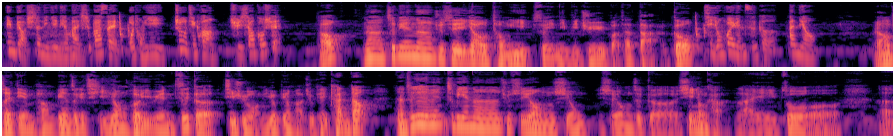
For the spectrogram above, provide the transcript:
并表示您已年满十八岁。我同意。注记框取消勾选，好，那这边呢就是要同意，所以你必须把它打勾。启用会员资格按钮。然后再点旁边这个启用会员资格，继续往右边滑就可以看到。那这个边这边呢，就是用使用使用这个信用卡来做呃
